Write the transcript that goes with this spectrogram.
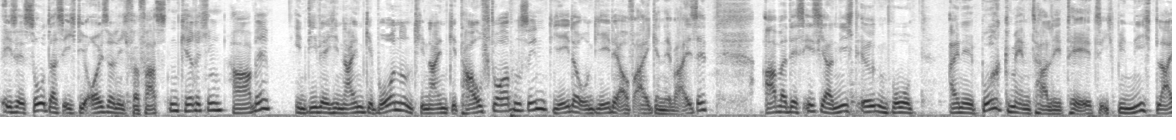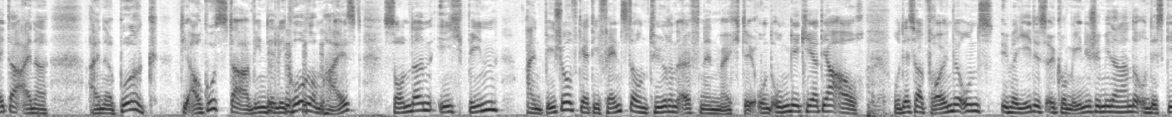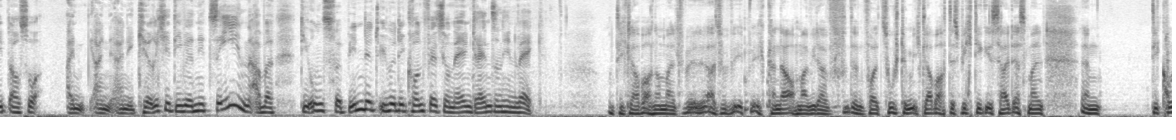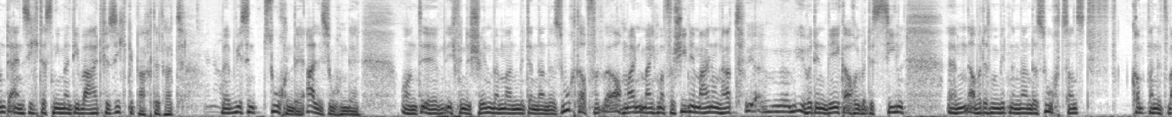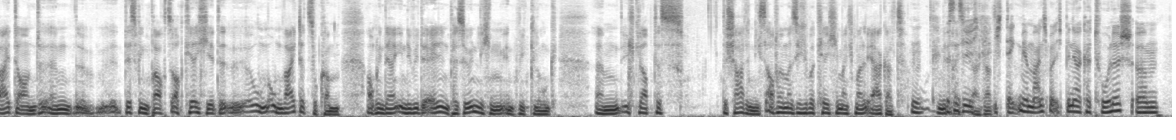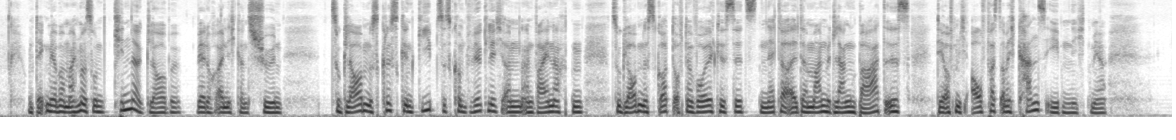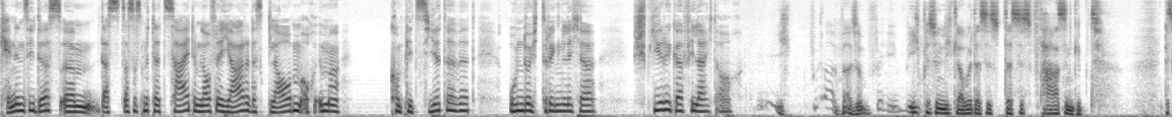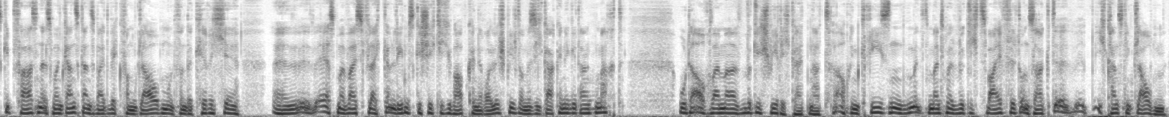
ist es so, dass ich die äußerlich verfassten Kirchen habe, in die wir hineingeboren und hineingetauft worden sind, jeder und jede auf eigene Weise. Aber das ist ja nicht irgendwo eine Burgmentalität. Ich bin nicht Leiter einer, einer Burg, die Augusta Vindelicorum heißt, sondern ich bin ein Bischof, der die Fenster und Türen öffnen möchte und umgekehrt ja auch. Und deshalb freuen wir uns über jedes ökumenische Miteinander und es gibt auch so ein, ein, eine Kirche, die wir nicht sehen, aber die uns verbindet über die konfessionellen Grenzen hinweg. Und ich glaube auch nochmal, also ich kann da auch mal wieder voll zustimmen. Ich glaube auch, das Wichtige ist halt erstmal ähm, die Grundeinsicht, dass niemand die Wahrheit für sich gepachtet hat. Wir sind Suchende, alle Suchende. Und äh, ich finde es schön, wenn man miteinander sucht, auch, auch manchmal verschiedene Meinungen hat über den Weg, auch über das Ziel, ähm, aber dass man miteinander sucht. Sonst kommt man nicht weiter. Und ähm, deswegen braucht es auch Kirche, um, um weiterzukommen, auch in der individuellen, persönlichen Entwicklung. Ähm, ich glaube, das das schadet nichts, auch wenn man sich über Kirche manchmal ärgert. Hm. Wissen Sie, ich, ich denke mir manchmal, ich bin ja katholisch ähm, und denke mir aber manchmal, so ein Kinderglaube wäre doch eigentlich ganz schön. Zu glauben, das Christkind gibt es kommt wirklich an, an Weihnachten. Zu glauben, dass Gott auf der Wolke sitzt, ein netter alter Mann mit langem Bart ist, der auf mich aufpasst, aber ich kann es eben nicht mehr. Kennen Sie das, ähm, dass, dass es mit der Zeit, im Laufe der Jahre, das Glauben auch immer komplizierter wird, undurchdringlicher, schwieriger vielleicht auch? ich, also ich persönlich glaube, dass es, dass es Phasen gibt. Es gibt Phasen, da man ganz, ganz weit weg vom Glauben und von der Kirche. Äh, erstmal, weil es vielleicht lebensgeschichtlich überhaupt keine Rolle spielt, weil man sich gar keine Gedanken macht oder auch weil man wirklich Schwierigkeiten hat, auch in Krisen manchmal wirklich zweifelt und sagt, äh, ich kann es nicht glauben.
